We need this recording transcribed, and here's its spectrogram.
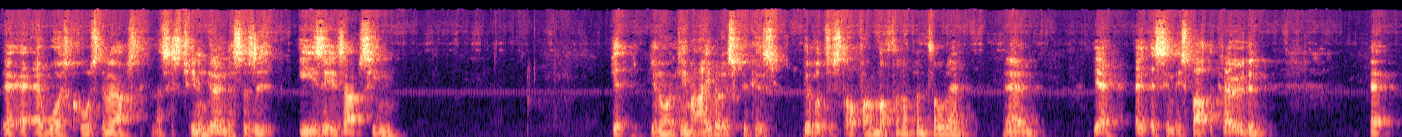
It, it, it was close to me. I was thinking, this is training ground. This is as easy as I've seen. Get you know a game at Ibrox because we were just off on nothing up until then. And yeah, it, it seemed to spark the crowd and it,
